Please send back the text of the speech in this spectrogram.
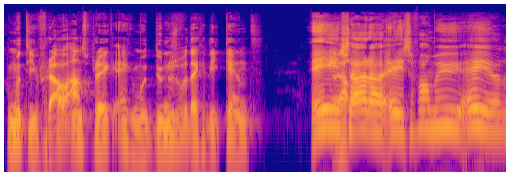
je moet die vrouw aanspreken en je moet doen alsof dat je die kent. Hé, hey, Ja. Sarah, hé, hey, ze van u, hé, hey, eh,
